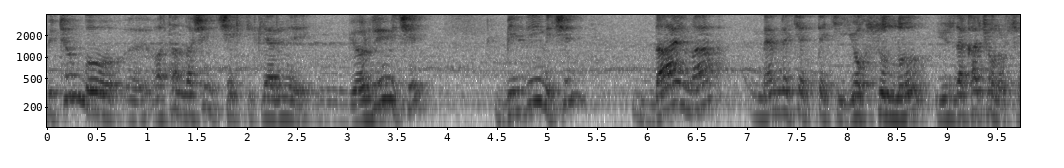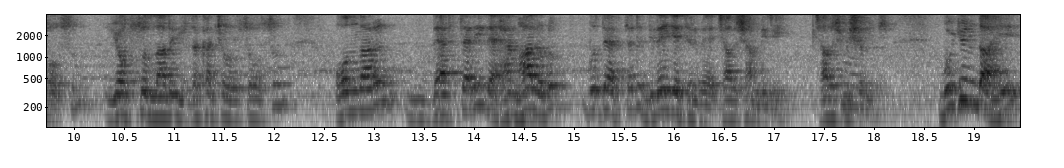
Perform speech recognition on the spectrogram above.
bütün bu e, vatandaşın çektiklerini gördüğüm için, bildiğim için daima memleketteki yoksulluğu yüzde kaç olursa olsun, yoksulları yüzde kaç olursa olsun onların dertleriyle hemhal olup bu dertleri dile getirmeye çalışan biriyim. Çalışmışımdır. Bugün dahi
